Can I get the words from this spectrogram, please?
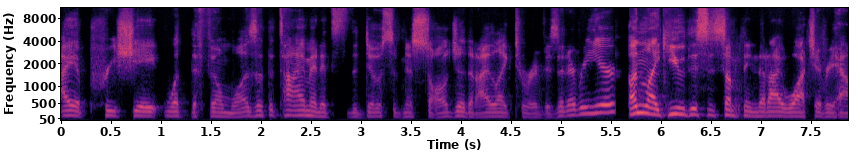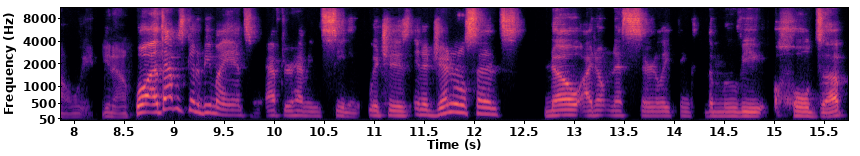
I appreciate what the film was at the time. And it's the dose of nostalgia that I like to revisit every year. Unlike you, this is something that I watch every Halloween, you know? Well, that was going to be my answer after having seen it, which is in a general sense, no, I don't necessarily think the movie holds up.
